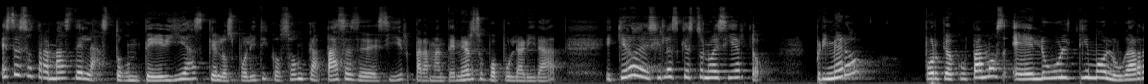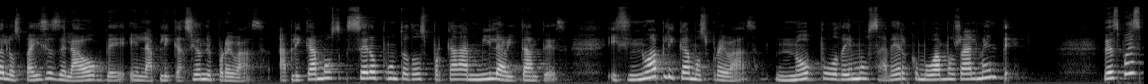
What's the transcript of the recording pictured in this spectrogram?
Esta es otra más de las tonterías que los políticos son capaces de decir para mantener su popularidad. Y quiero decirles que esto no es cierto. Primero, porque ocupamos el último lugar de los países de la OCDE en la aplicación de pruebas. Aplicamos 0.2 por cada mil habitantes. Y si no aplicamos pruebas, no podemos saber cómo vamos realmente. Después,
